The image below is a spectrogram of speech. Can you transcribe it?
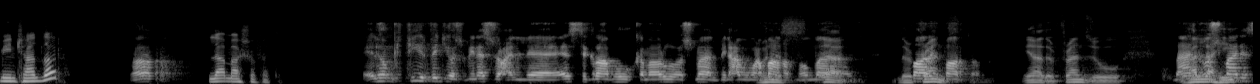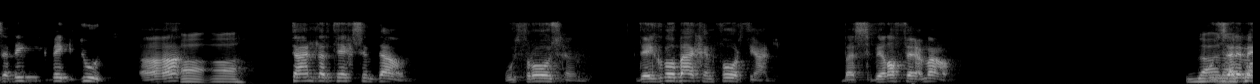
مين شاندلر؟ آه لا ما شفت لهم كثير videos بينزلوا على الانستغرام هو كامارو عثمان بيلعبوا مع بعض هم they're friends yeah they're friends و man عثمان is a big big dude. آه. آه آه. Chandler takes him down. و throws him. They go back and forth يعني. بس بيرفع معه. لا الزلمه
